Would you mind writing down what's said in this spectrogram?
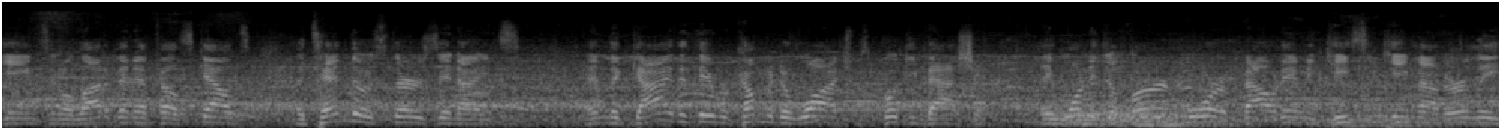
games, and a lot of NFL scouts attend those Thursday nights. And the guy that they were coming to watch was Boogie Basham. They wanted to learn more about him in case he came out early.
